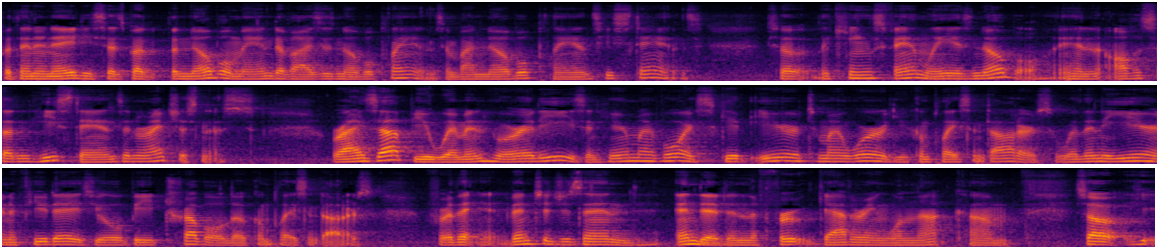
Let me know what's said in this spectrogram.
but then in eight he says, "But the noble man devises noble plans, and by noble plans he stands." So the king's family is noble, and all of a sudden he stands in righteousness. Rise up, you women who are at ease, and hear my voice. Give ear to my word, you complacent daughters. Within a year and a few days you will be troubled, O complacent daughters for the vintage is end, ended and the fruit gathering will not come. So he,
